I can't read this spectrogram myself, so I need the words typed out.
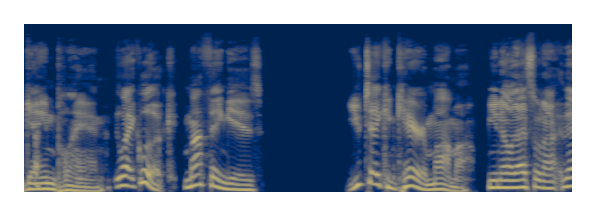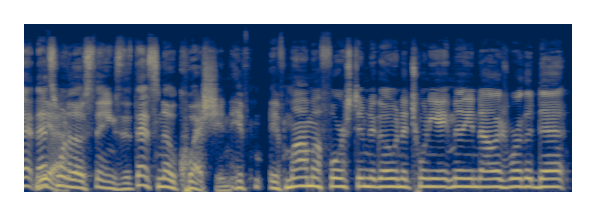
game plan? Like, look, my thing is. You taking care of mama. You know, that's what I that, that's Yeah. one of those things that that's no question. If if mama forced him to go into 28 million dollars worth of debt,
